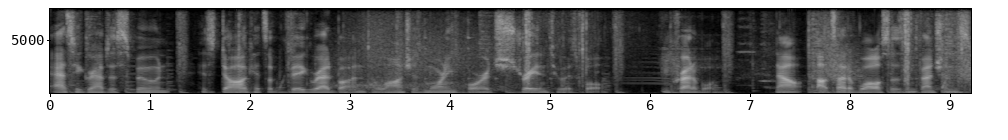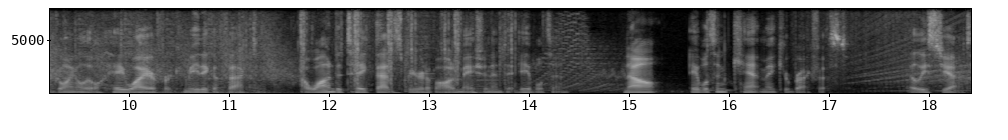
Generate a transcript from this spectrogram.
As he grabs his spoon, his dog hits a big red button to launch his morning porridge straight into his bowl. Incredible. Now, outside of Wallace's inventions going a little haywire for comedic effect, I wanted to take that spirit of automation into Ableton. Now, Ableton can't make your breakfast, at least yet,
